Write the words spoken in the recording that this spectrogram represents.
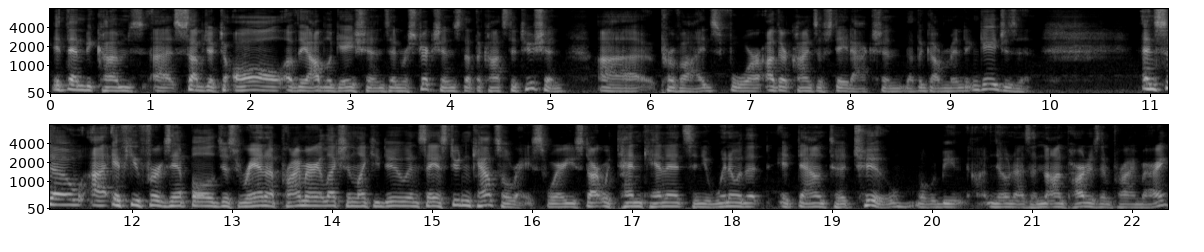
it then becomes uh, subject to all of the obligations and restrictions that the Constitution uh, provides for other kinds of state action that the government engages in. And so, uh, if you, for example, just ran a primary election like you do in, say, a student council race, where you start with 10 candidates and you winnow it, it down to two, what would be known as a nonpartisan primary,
